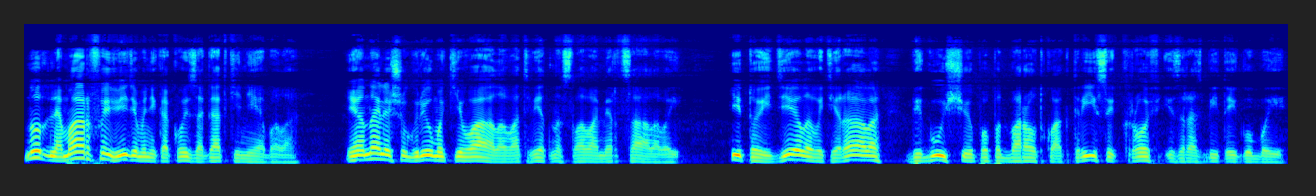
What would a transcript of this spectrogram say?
Но для Марфы, видимо, никакой загадки не было. И она лишь угрюмо кивала в ответ на слова Мерцаловой. И то и дело вытирала бегущую по подбородку актрисы кровь из разбитой губы.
